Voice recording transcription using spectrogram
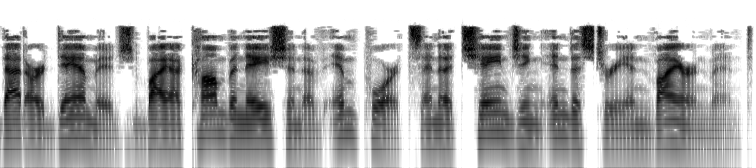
that are damaged by a combination of imports and a changing industry environment.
